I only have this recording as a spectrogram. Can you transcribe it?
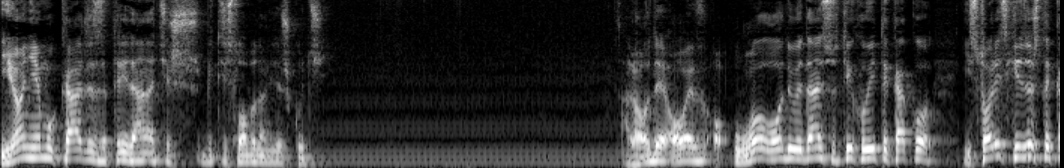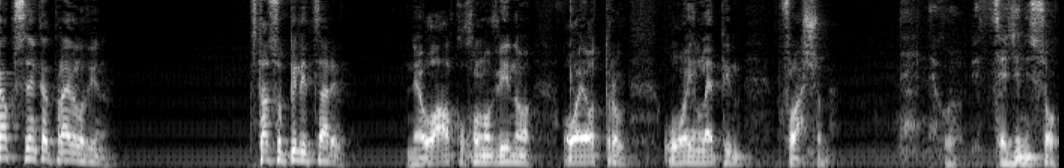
I on njemu kaže, za tri dana ćeš biti slobodan ideš kući. Ali ovde, ovo je, ovde u 11. stihu vidite kako, istorijski izvešte kako se nekad pravilo vino. Šta su pili carevi? Ne ovo alkoholno vino, ovaj otrov u ovim lepim flašama. Ne, nego ceđeni sok.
